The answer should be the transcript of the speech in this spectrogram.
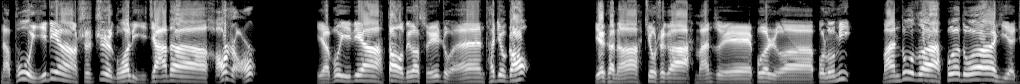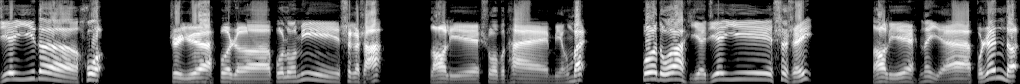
那不一定是治国理家的好手，也不一定道德水准他就高，也可能就是个满嘴般若波罗蜜、满肚子剥夺也皆一的货。至于般若波罗蜜是个啥，老李说不太明白。剥夺也皆一是谁？老李那也不认得，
